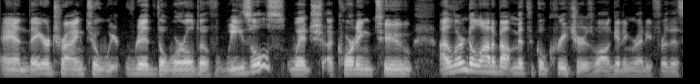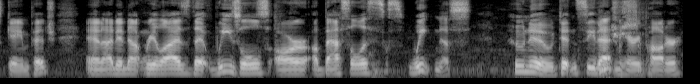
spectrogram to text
and they are trying to rid the world of weasels, which, according to, I learned a lot about mythical creatures while getting ready for this game pitch, and I did not realize that weasels are a basilisk's weakness. Who knew? Didn't see that in Harry Potter.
